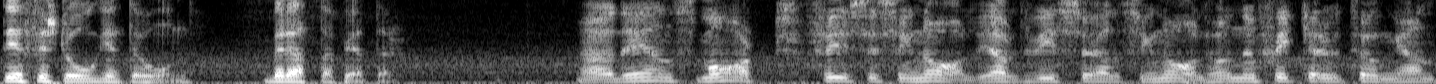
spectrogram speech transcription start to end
Det förstod inte hon. Berätta Peter. Ja, det är en smart fysisk signal, jävligt visuell signal. Hunden skickar ut tungan,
